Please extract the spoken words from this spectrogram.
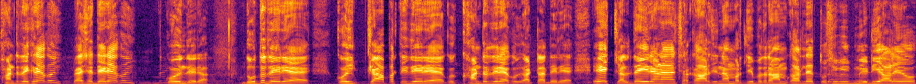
ਫੰਡ ਦੇਖ ਰਿਹਾ ਕੋਈ ਪੈਸੇ ਦੇ ਰਿਹਾ ਕੋਈ ਕੋਈ ਨਹੀਂ ਦੇ ਰਿਹਾ ਦੁੱਧ ਦੇ ਰਿਹਾ ਹੈ ਕੋਈ ਚਾਹ ਪੱਤੀ ਦੇ ਰਿਹਾ ਹੈ ਕੋਈ ਖੰਡ ਦੇ ਰਿਹਾ ਕੋਈ ਆਟਾ ਦੇ ਰਿਹਾ ਹੈ। ਇਹ ਚੱਲਦਾ ਹੀ ਰਹਿਣਾ ਹੈ। ਸਰਕਾਰ ਜਿੰਨਾ ਮਰਜ਼ੀ ਬਦਨਾਮ ਕਰ ਲੇ ਤੁਸੀਂ ਵੀ ਮੀਡੀਆ ਵਾਲੇ ਹੋ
